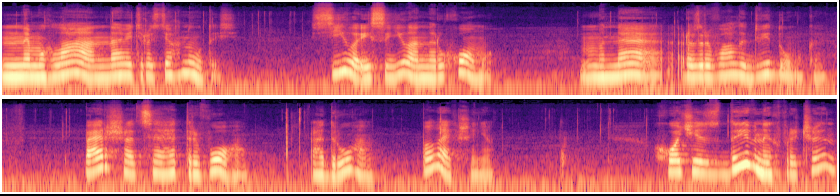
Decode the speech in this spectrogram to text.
не могла навіть роздягнутись, сіла і сиділа нерухомо. Мене розривали дві думки. Перша це тривога, а друга полегшення. Хоч і з дивних причин,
